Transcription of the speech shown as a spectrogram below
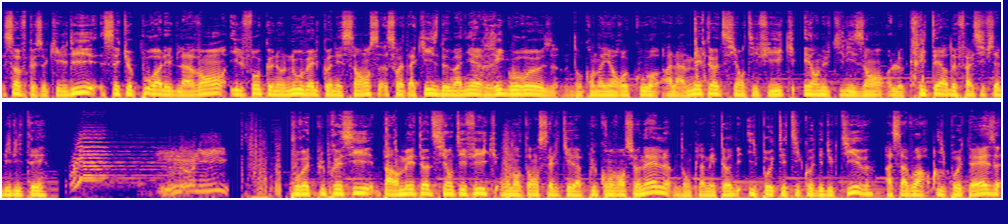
Sauf que ce qu'il dit, c'est que pour aller de l'avant, il faut que nos nouvelles connaissances soient acquises de manière rigoureuse, donc en ayant recours à la méthode scientifique et en utilisant le critère de falsifiabilité. Pour être plus précis, par méthode scientifique, on entend celle qui est la plus conventionnelle, donc la méthode hypothético-déductive, à savoir hypothèse,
